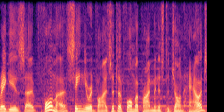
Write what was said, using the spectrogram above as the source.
Greg is a former senior advisor to former Prime Minister John Howard.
